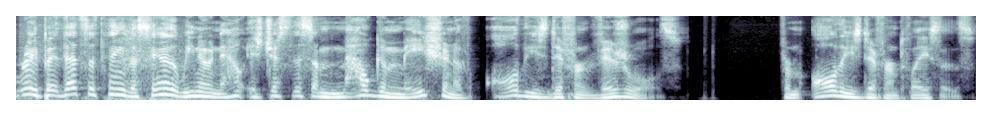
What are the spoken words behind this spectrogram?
Right, but that's the thing. The Santa that we know now is just this amalgamation of all these different visuals from all these different places.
